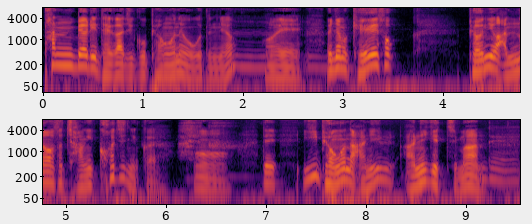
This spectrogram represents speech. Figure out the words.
판별이 돼가지고 병원에 오거든요. 음, 어, 예. 음. 왜냐면 계속 변이 안 나와서 장이 커지니까요. 어. 근데 이 병은 아니 아니겠지만 네.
